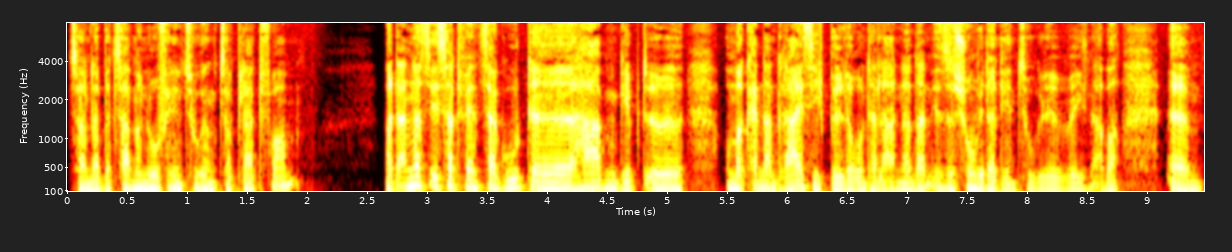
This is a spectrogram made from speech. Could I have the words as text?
sondern da bezahlt man nur für den Zugang zur Plattform. Was anders ist das, wenn es da gut äh, haben gibt äh, und man kann dann 30 Bilder runterladen, ne? dann ist es schon wieder den zugewiesen. Aber ähm,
